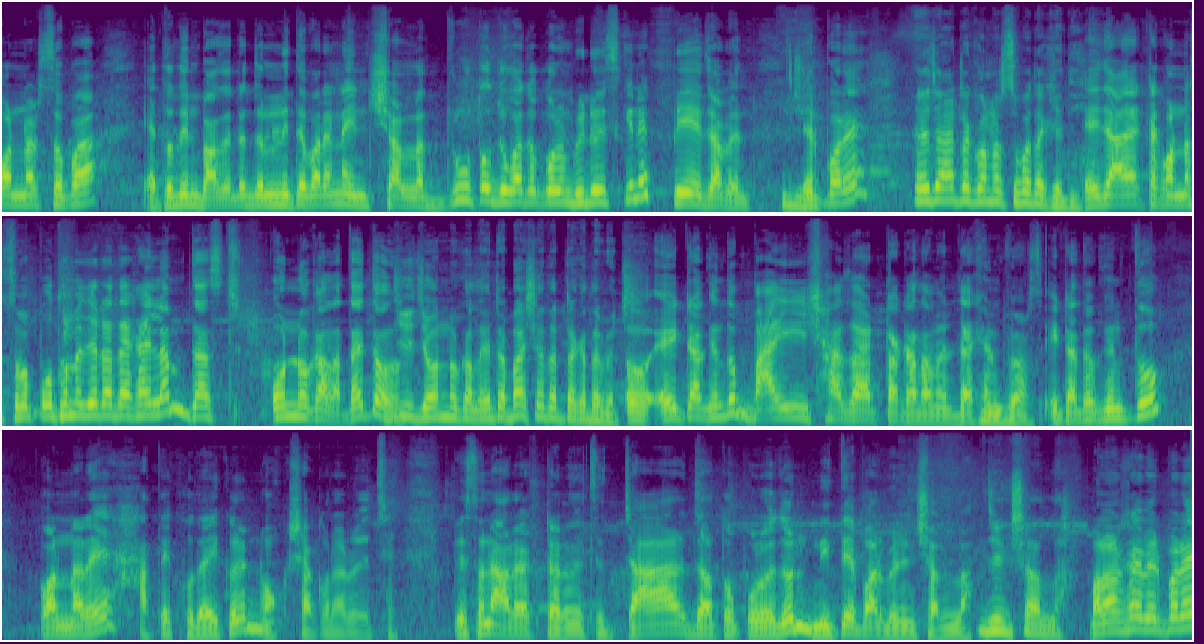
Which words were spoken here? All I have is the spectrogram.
কর্নার সোফা এতদিন বাজেটের জন্য নিতে পারেন না ইনশাল্লাহ দ্রুত যোগাযোগ করুন ভিডিও স্ক্রিনে পেয়ে যাবেন। এরপরে? এই যে একটা কর্নার সোফা দেখে দিই। এই যে একটা কর্নার সোফা প্রথমে যেটা দেখাইলাম জাস্ট অন্য কালা তাই তো? জি জি অন্য কালার এটা বাইশ হাজার টাকা দেবেন ও এইটা কিন্তু বাইশ হাজার টাকা দামের দেখেন ভিউয়ার্স এটাতেও কিন্তু কর্নারে হাতে খোদাই করে নকশা করা রয়েছে। পেছনে আরও একটা রয়েছে। যার যত প্রয়োজন নিতে পারবেন ইনশাল্লাহ ইনশাল্লাহ মালান সাহেব এরপরে?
